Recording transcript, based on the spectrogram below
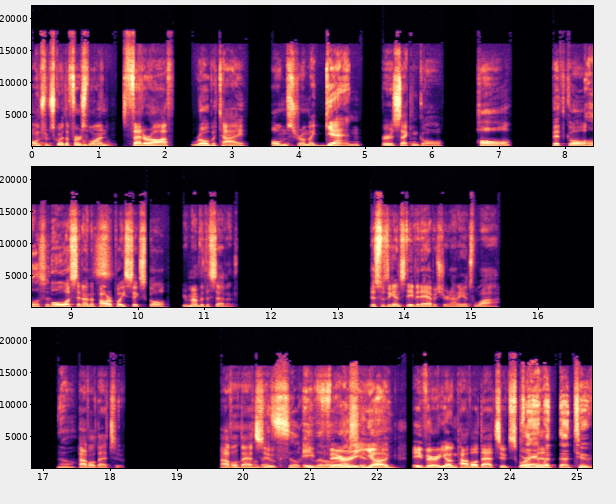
Holmstrom scored the first one. It's Fedorov, Robitaille, Holmstrom again for his second goal. Hull, fifth goal. Olausson. On the power play, sixth goal. You remember the seventh. This was against David Aebischer, not against Roy. No. Pavel Datsyuk. Pavel Oh, that Datsyuk, silky a little very Russian, eh? young, a very young Pavel Datsyuk scored Playing the, with the two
